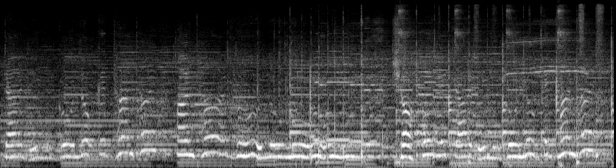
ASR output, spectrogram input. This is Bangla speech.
শহরটারে গোলক ধাঁধায় আধার শহরে শহরটারে গোলক ধাঁধায়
